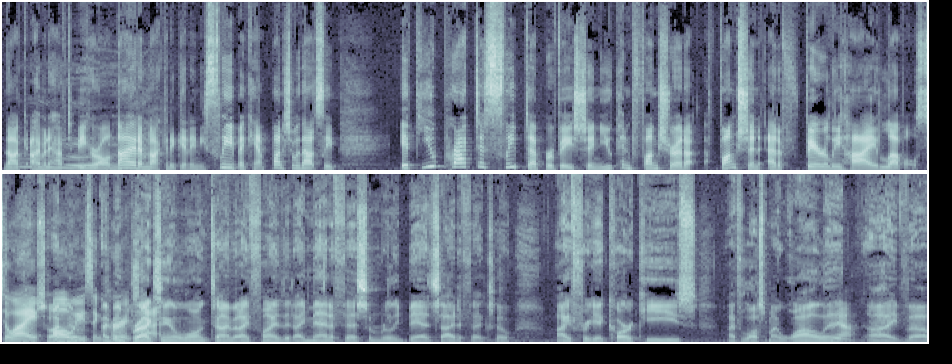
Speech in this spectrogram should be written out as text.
not i'm going to have to be here all night i'm not going to get any sleep i can't function without sleep if you practice sleep deprivation, you can function at a, function at a fairly high level. So I so always been, encourage. I've been practicing that. a long time, but I find that I manifest some really bad side effects. So I forget car keys. I've lost my wallet. Yeah. I've uh,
